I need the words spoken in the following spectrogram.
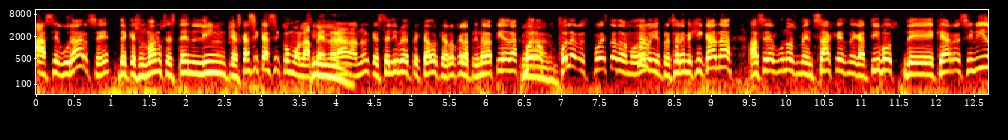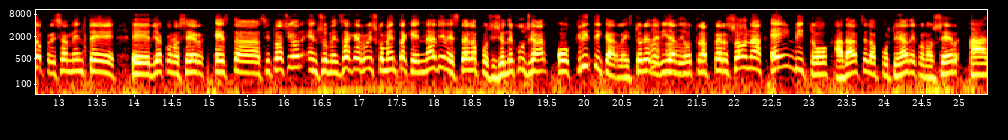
asegurarse de que sus manos estén limpias, casi casi como la Sí. pedrada, ¿no? El que esté libre de pecado que arroje la primera piedra. Claro. Bueno, fue la respuesta de la modelo y empresaria mexicana hace algunos mensajes negativos de que ha recibido. Precisamente eh, dio a conocer esta situación. En su mensaje, Ruiz comenta que nadie está en la posición de juzgar o criticar la historia de vida de otra persona e invitó a darse la oportunidad de conocer a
